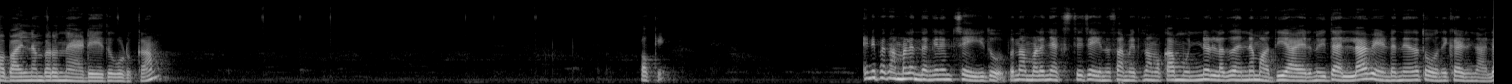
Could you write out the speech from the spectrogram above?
മൊബൈൽ നമ്പർ ഒന്ന് ആഡ് ചെയ്ത് കൊടുക്കാം. ഓക്കെ ഇനിയിപ്പോൾ നമ്മൾ എന്തെങ്കിലും ചെയ്തു. ഇപ്പോൾ നമ്മൾ നെക്സ്റ്റ് ചെയ്യുന്ന സമയത്ത് നമുക്ക് ആ മുന്നുള്ളത് തന്നെ മതിയായിരുന്നു. ഇതല്ല വേണ്ടുന്നതെന്ന് തോന്നിക്കഴിഞ്ഞാൽ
